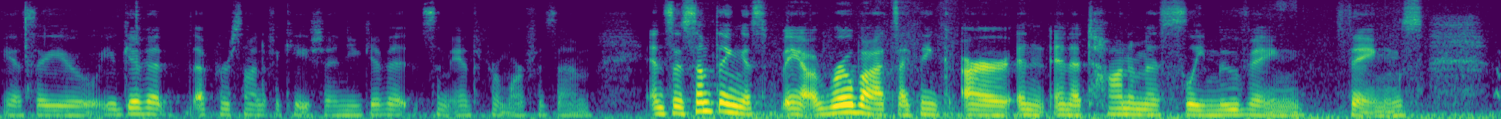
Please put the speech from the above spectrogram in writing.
Know, so you, you give it a personification, you give it some anthropomorphism. And so something is, you know, robots, I think, are, and autonomously moving things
